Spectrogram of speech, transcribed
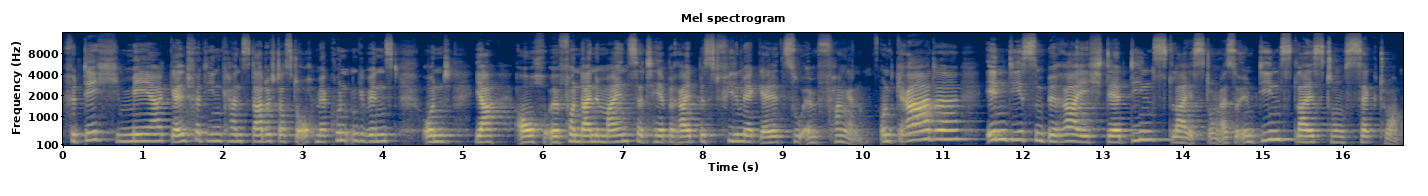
für dich mehr Geld verdienen kannst, dadurch, dass du auch mehr Kunden gewinnst und ja, auch äh, von deinem Mindset her bereit bist, viel mehr Geld zu empfangen. Und gerade in diesem Bereich der Dienstleistung, also im Dienstleistungssektor,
